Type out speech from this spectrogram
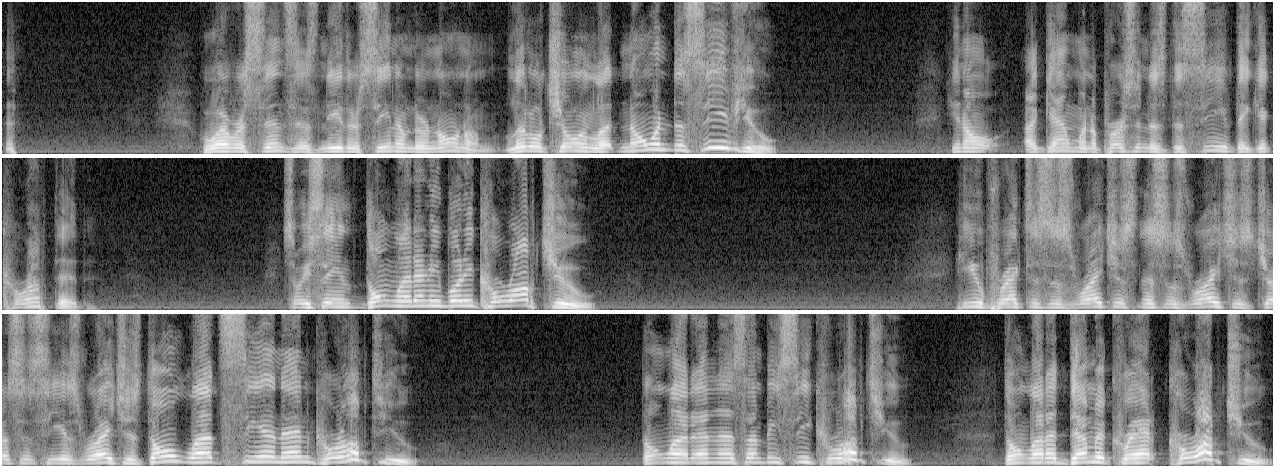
Whoever sins has neither seen him nor known him. Little children, let no one deceive you. You know, again, when a person is deceived, they get corrupted. So he's saying, don't let anybody corrupt you. He who practices righteousness is righteous just as he is righteous. Don't let CNN corrupt you. Don't let MSNBC corrupt you. Don't let a Democrat corrupt you.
